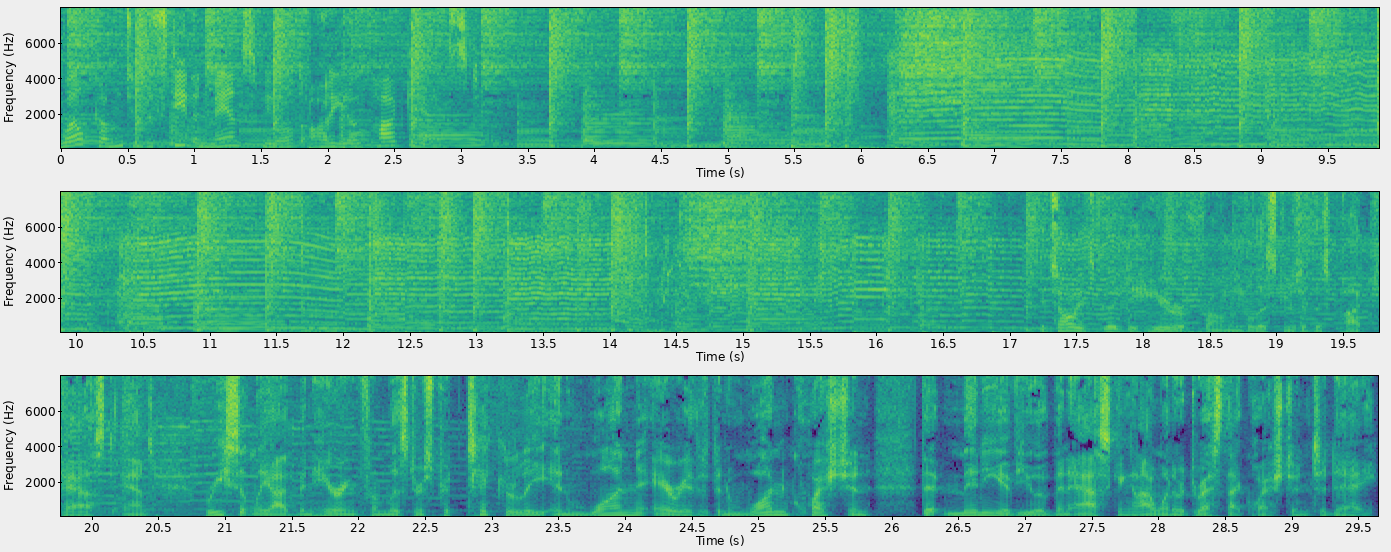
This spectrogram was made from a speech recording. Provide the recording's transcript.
Welcome to the Stephen Mansfield audio podcast. It's always good to hear from the listeners of this podcast. And recently, I've been hearing from listeners, particularly in one area. There's been one question that many of you have been asking, and I want to address that question today.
